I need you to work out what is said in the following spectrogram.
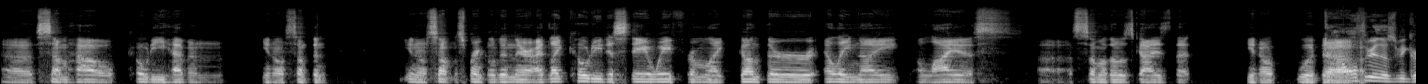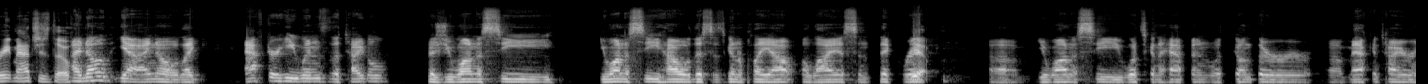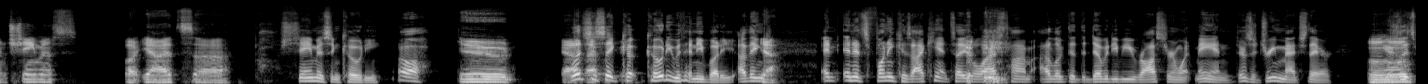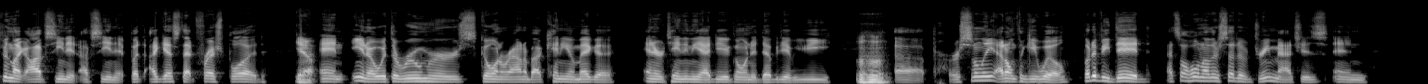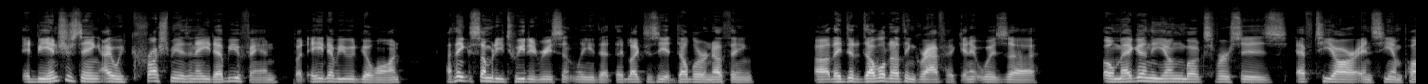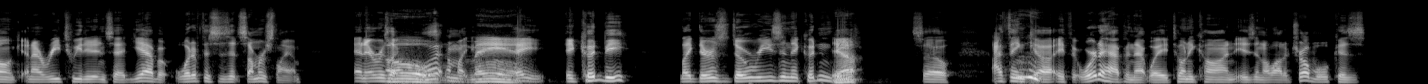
Uh, somehow Cody having you know something you know something sprinkled in there. I'd like Cody to stay away from like Gunther, LA Knight, Elias, uh, some of those guys that you know would uh, All three of those would be great matches, though. I know, yeah, I know. Like after he wins the title, because you want to see you want to see how this is going to play out. Elias and Thick Rick. Um, you want to see what's going to happen with Gunther, uh, McIntyre, and Sheamus. But yeah, it's uh, Sheamus and Cody. Oh, dude. yeah, let's just say be- Co- Cody with anybody. I think. yeah, And and it's funny because I can't tell you the last time I looked at the WWE roster and went, man, there's a dream match there. Mhm. Usually it's been like, oh, I've seen it, I've seen it. But I guess that fresh blood. Yeah. And you know, with the rumors going around about Kenny Omega entertaining the idea of going to WWE, Mhm. uh, personally, I don't think he will. But if he did, that's a whole other set of dream matches, and it'd be interesting. I would crush me as an AEW fan, but AEW would go on. I think somebody tweeted recently that they'd like to see it double or nothing. Uh, they did a double nothing graphic, and it was uh, Omega and the Young Bucks versus FTR and CM Punk. And I retweeted it and said, "Yeah, but what if this is at SummerSlam?" And everyone's like, oh "What?" I'm like, man, "Hey, it could be. Like, there's no reason it couldn't be." Yeah. So I think uh, if it were to happen that way, Tony Khan is in a lot of trouble because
